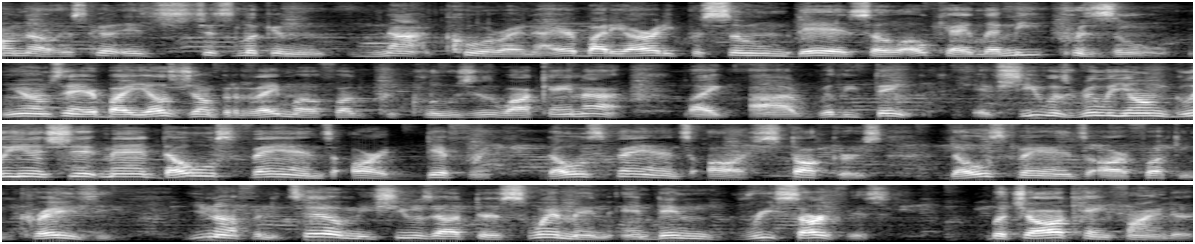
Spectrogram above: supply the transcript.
don't know. It's. It's just looking not cool right now. Everybody already presumed dead, so okay, let me presume. You know what I'm saying? Everybody else jumping to their motherfucking conclusions. Why can't I? Like, I really think if she was really on Glee and shit, man, those fans are different. Those fans are stalkers. Those fans are fucking crazy. You're not finna tell me she was out there swimming and then resurface, but y'all can't find her.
